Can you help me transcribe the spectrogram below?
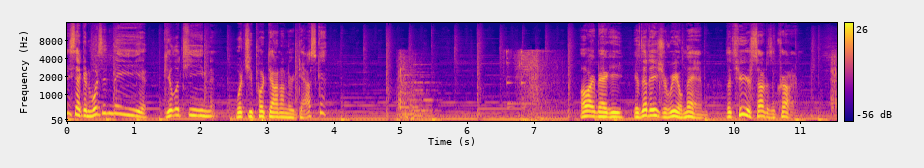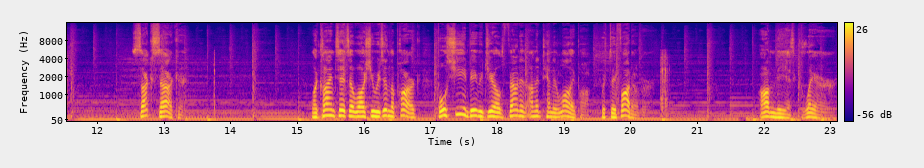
Wait a second, wasn't the guillotine what she put down on her desk? Alright Maggie, if that is your real name, let's hear your side of the crime. Suck suck. My client says that while she was in the park, both she and baby Gerald found an unattended lollipop, which they fought over. Omnious glare.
